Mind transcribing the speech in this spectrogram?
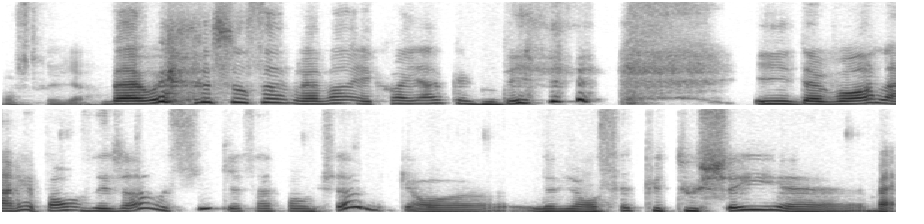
Je suis très fier. Ben oui, je trouve ça vraiment incroyable comme idée. et de voir la réponse des gens aussi, que ça fonctionne, que le violoncelle peut toucher, ben,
